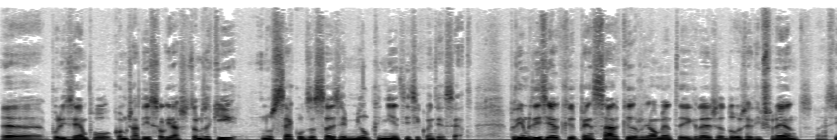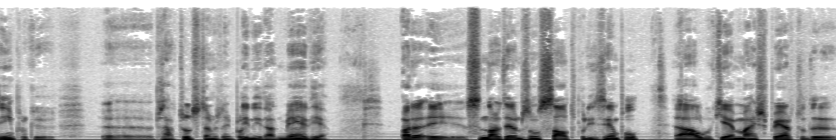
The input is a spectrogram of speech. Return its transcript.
uh, por exemplo, como já disse, aliás, estamos aqui no século XVI, em 1557. Podíamos dizer que pensar que realmente a Igreja de hoje é diferente, não é assim? Porque, uh, apesar de tudo, estamos em plena Idade Média. Ora, eh, se nós dermos um salto, por exemplo, a algo que é mais perto de,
